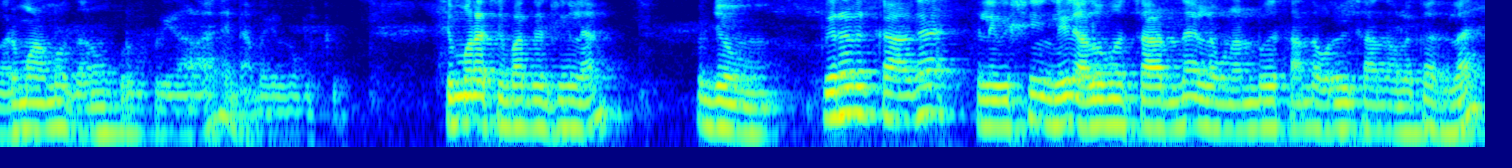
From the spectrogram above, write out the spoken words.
வருமானமும் தனமும் கொடுக்கக்கூடிய நாளாக இந்த அமைகிறது உங்களுக்கு. சிம்மராசி பார்த்து வச்சிங்களேன் கொஞ்சம் பிறருக்காக சில விஷயங்களில் அலுவலகம் சார்ந்த இல்லை உங்கள் நண்பர்கள் சார்ந்த உதவி சார்ந்தவங்களுக்கு அதில்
